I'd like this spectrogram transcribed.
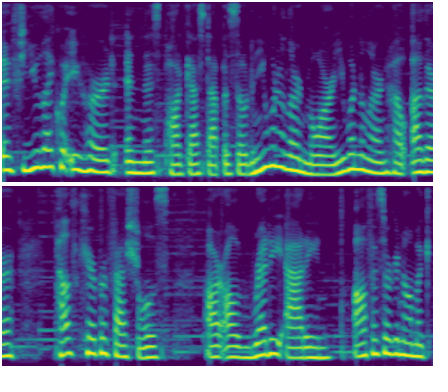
if you like what you heard in this podcast episode and you want to learn more, you want to learn how other healthcare professionals are already adding office ergonomic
